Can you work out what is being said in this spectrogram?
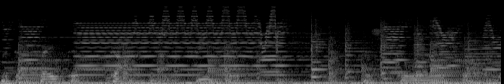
but the faith that God has painted this glorious world.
